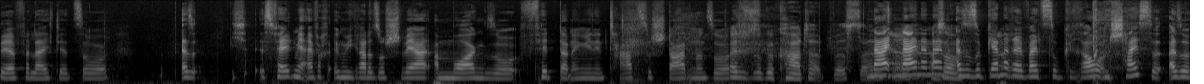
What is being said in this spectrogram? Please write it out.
der vielleicht jetzt so, also ich, es fällt mir einfach irgendwie gerade so schwer, am Morgen so fit dann irgendwie in den Tag zu starten und so. Weil du so gekatert bist. Nein, einfach. nein, nein, nein. Ach so. Also so generell, weil es so grau und scheiße, also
